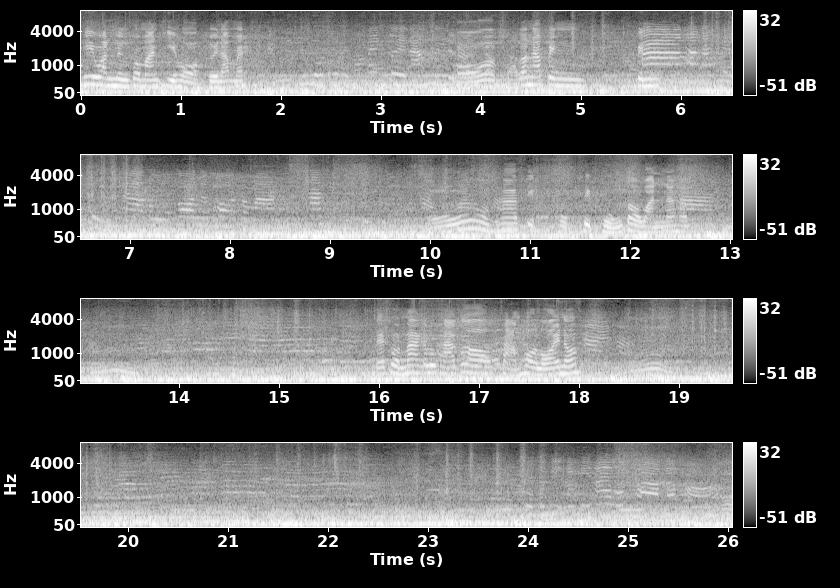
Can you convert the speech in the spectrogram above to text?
พี่วันหนึ่งประมาณกี่ห่อเคยนับไหมไม่เค ยนับเลยอ๋อแล้วนับเป็นเป็นถ้าถ้านับเป็นถุงชาโลก็จะทอดประมาณ50-60ถุงค่ะโอ้ห้าสิบหกสิบถุงต่อวันนะครับอืมแต่ส่วนมากก็ลูกค้าก็สามห่อร้อยเนาะใช่ค่ะ อืมปกติจะมี 5รสชาตินะคะ อ๋อ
